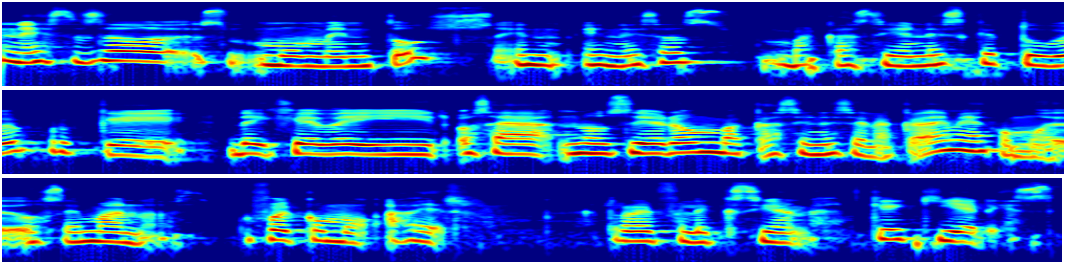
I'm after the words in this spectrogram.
en esos momentos, en, en, esas vacaciones que tuve, porque dejé de ir, o sea, nos dieron vacaciones en la academia como de dos semanas, fue como, a ver, reflexiona, ¿qué quieres?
